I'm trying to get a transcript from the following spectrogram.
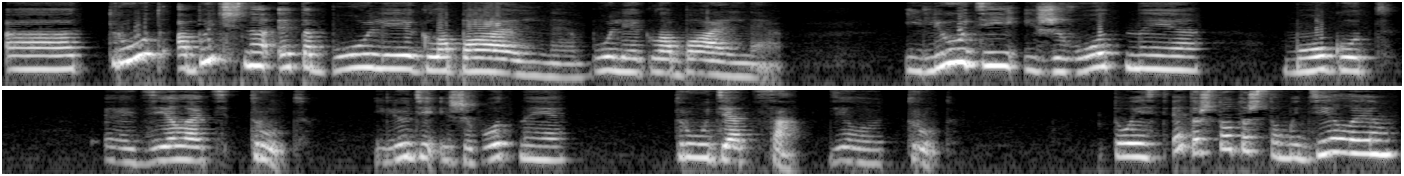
труд обычно это более глобальное, более глобальное. И люди, и животные могут э, делать труд. И люди, и животные трудятся, делают труд. То есть это что-то, что мы делаем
